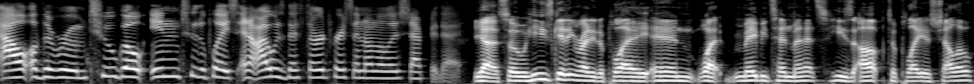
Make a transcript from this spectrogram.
out of the room to go into the place and I was the third person on the list after that. Yeah, so he's getting ready to play in what, maybe 10 minutes. He's up to play his cello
